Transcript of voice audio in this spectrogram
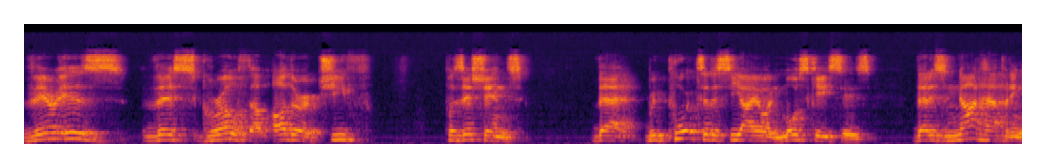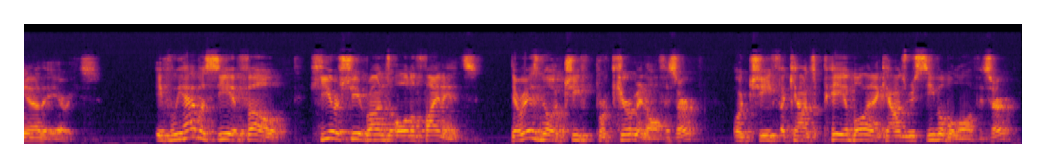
there is this growth of other chief positions that report to the CIO in most cases that is not happening in other areas. If we have a CFO, he or she runs all the finance. There is no chief procurement officer or chief accounts payable and accounts receivable officer.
